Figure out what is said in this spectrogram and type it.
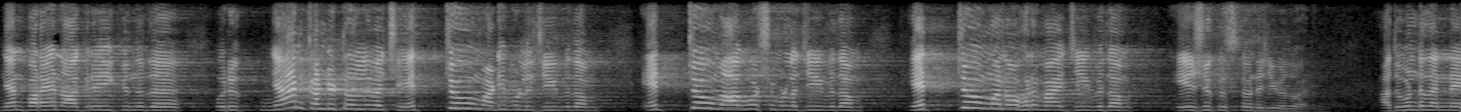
ഞാൻ പറയാൻ ആഗ്രഹിക്കുന്നത് ഒരു ഞാൻ കണ്ടിട്ടുള്ളതിൽ വെച്ച് ഏറ്റവും അടിപൊളി ജീവിതം ഏറ്റവും ആഘോഷമുള്ള ജീവിതം ഏറ്റവും മനോഹരമായ ജീവിതം യേശു ക്രിസ്തുവിന്റെ ജീവിതമായിരുന്നു. അതുകൊണ്ട് തന്നെ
